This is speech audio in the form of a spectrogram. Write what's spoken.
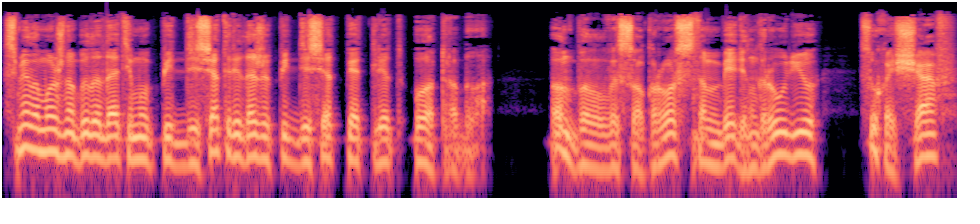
смело можно было дать ему пятьдесят или даже пятьдесят пять лет от роду. Он был высок ростом, беден грудью, сухощав,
